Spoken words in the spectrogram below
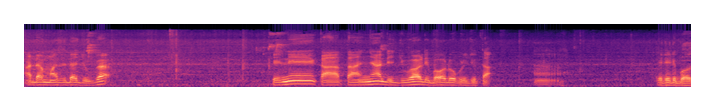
ada Mazda juga. Ini katanya dijual di bawah 20 juta. Nah, jadi di bawah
